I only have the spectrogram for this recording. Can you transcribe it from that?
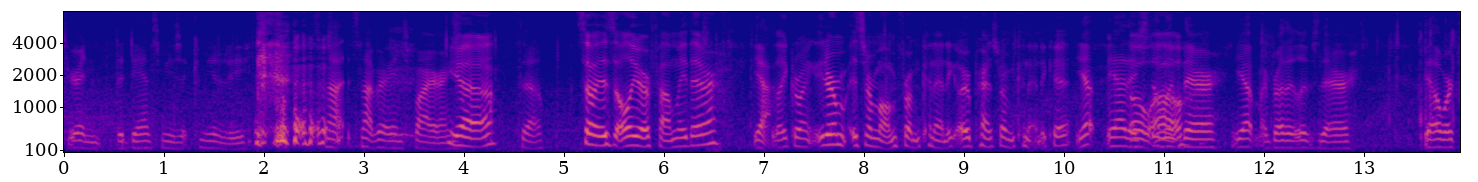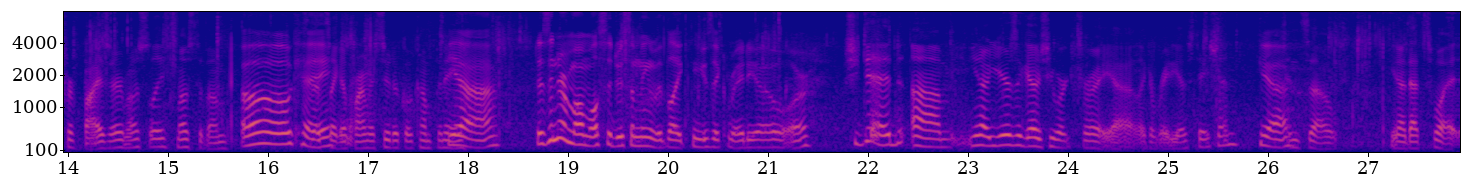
if you're in the dance music community, it's not it's not very inspiring. yeah. So So is all your family there? Yeah. Like growing, is your mom from Connecticut or your parents from Connecticut? Yep, yeah, they Oh, still wow. live there. Yep, my brother lives there. They all work for Pfizer mostly, most of them. Oh, So okay. it's like a pharmaceutical company. yeah. Doesn't your mom also do something with like music radio or? She did. Um, you know, years ago she worked for a uh, like a radio station, Yeah. and so, you know, that's what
